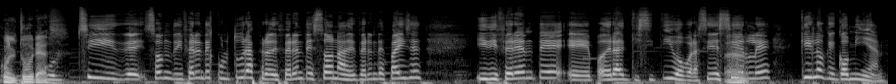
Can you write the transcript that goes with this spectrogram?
culturas. sí, son de diferentes culturas, pero diferentes zonas, diferentes países y diferente poder adquisitivo, por así decirle, ah. qué es lo que comían.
